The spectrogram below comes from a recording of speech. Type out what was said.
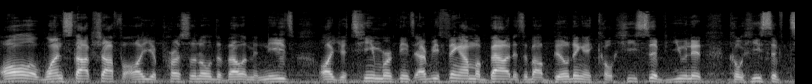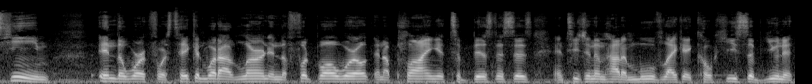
all a one-stop shop for all your personal development needs, all your teamwork needs. Everything I'm about is about building a cohesive unit, cohesive team in the workforce, taking what I've learned in the football world and applying it to businesses and teaching them how to move like a cohesive unit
